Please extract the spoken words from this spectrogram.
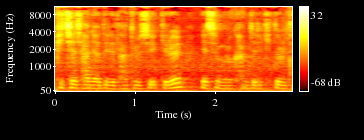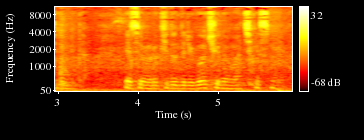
빛의 자녀들이 다 될 수 있기를 예수님으로 간절히 기도를 드립니다. 예수님으로 기도드리고 주기도 마치겠습니다.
